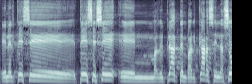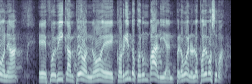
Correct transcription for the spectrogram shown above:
en el TC, TSC en Mar del Plata, en Balcarce, en la zona, eh, fue bicampeón, ¿no? corriendo con un Valiant, pero bueno, lo podemos sumar.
